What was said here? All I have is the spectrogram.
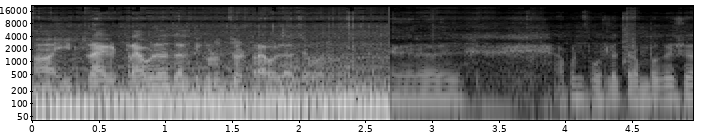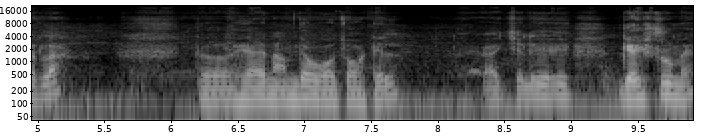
हां ही ट्रॅ ट्रॅव्हलर झालं तिकडून तर ट्रॅव्हलरच्या बरोबर. तर आपण पोचलो त्र्यंबकेश्वरला. तर हे आहे नामदेव गावचं हॉटेल ॲक्च्युली गेस्ट रूम आहे.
